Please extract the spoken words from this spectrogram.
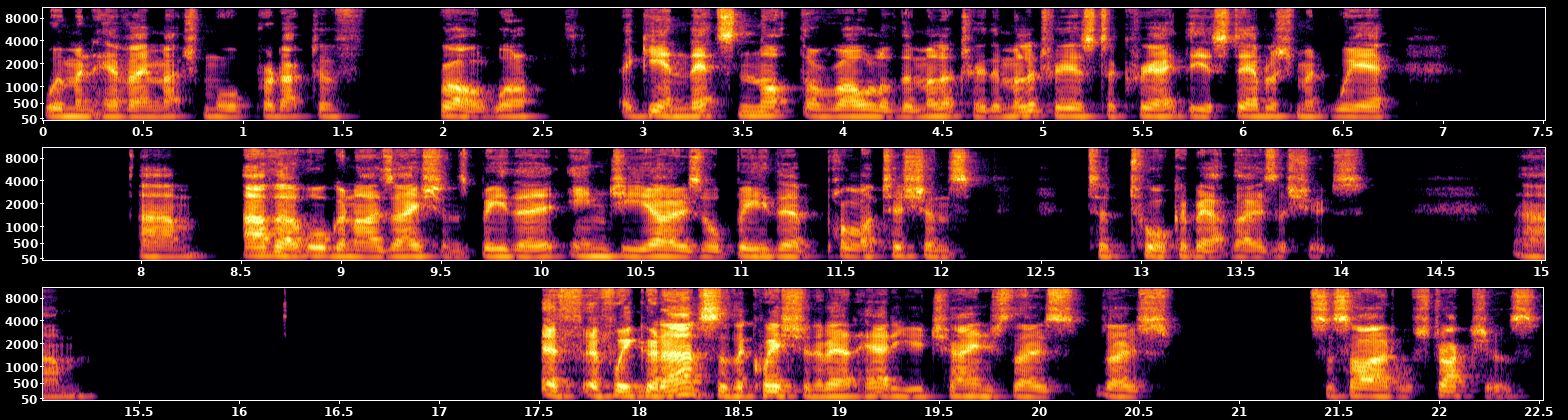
women have a much more productive role? Well, again, that's not the role of the military. The military is to create the establishment where um, other organizations, be the NGOs or be the politicians, to talk about those issues. Um, if if we could answer the question about how do you change those those societal structures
